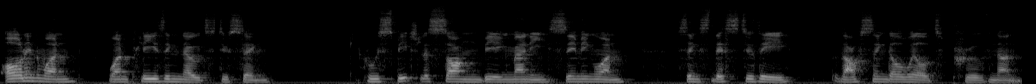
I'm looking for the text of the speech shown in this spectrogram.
all in one one pleasing note do sing, whose speechless song being many, seeming one, sings this to thee, thou single wilt prove none.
